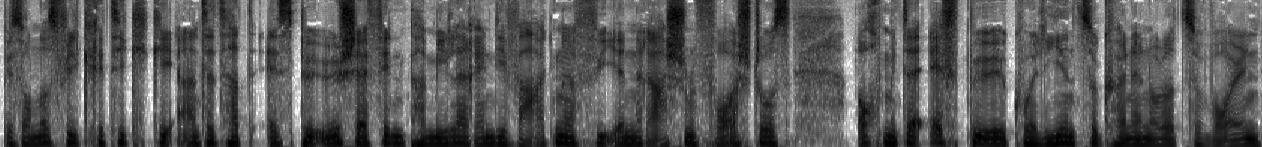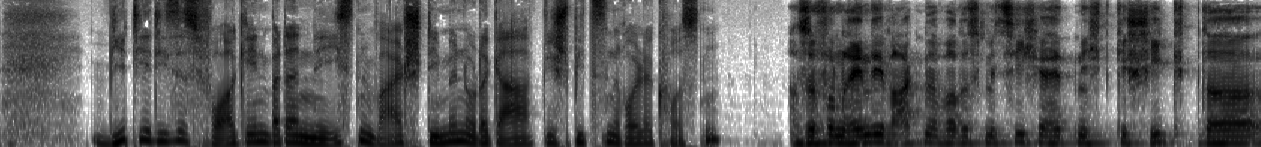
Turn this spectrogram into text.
Besonders viel Kritik geerntet hat SPÖ-Chefin Pamela Rendi-Wagner für ihren raschen Vorstoß, auch mit der FPÖ koalieren zu können oder zu wollen. Wird ihr dieses Vorgehen bei der nächsten Wahl stimmen oder gar die Spitzenrolle kosten? Also von Randy Wagner war das mit Sicherheit nicht geschickt, da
